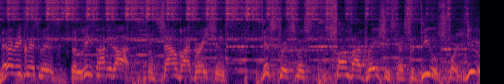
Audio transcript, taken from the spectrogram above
Merry Christmas! Feliz Navidad from Sound Vibrations. This Christmas, Sound Vibrations has the deals for you.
